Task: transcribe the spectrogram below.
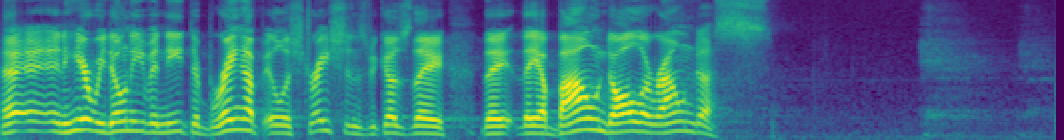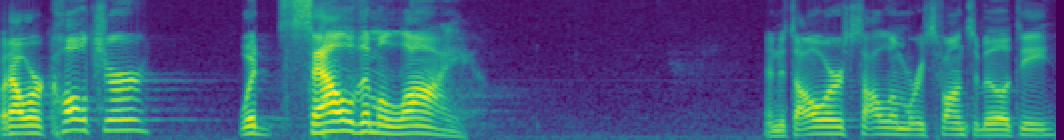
And here we don't even need to bring up illustrations because they, they, they abound all around us. But our culture would sell them a lie. And it's our solemn responsibility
